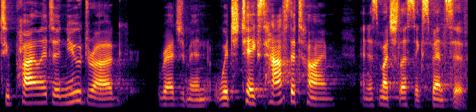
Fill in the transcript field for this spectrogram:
to pilot a new drug regimen which takes half the time and is much less expensive.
